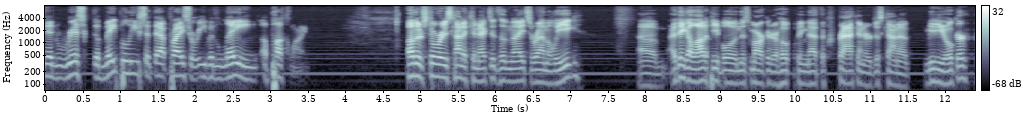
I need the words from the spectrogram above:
than risk the Maple Leafs at that price or even laying a puck line other stories kind of connected to the Knights around the league. Um, I think a lot of people in this market are hoping that the Kraken are just kind of mediocre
